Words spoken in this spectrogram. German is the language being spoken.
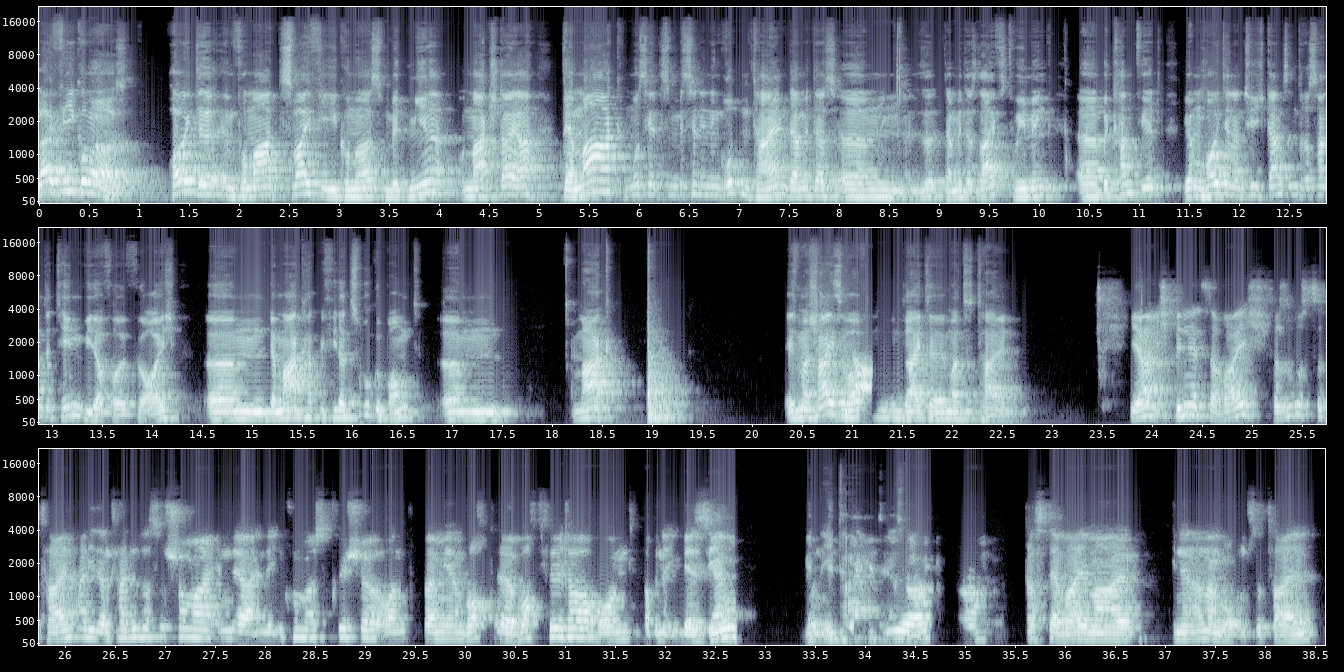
Live E-Commerce. Heute im Format 2 für E-Commerce mit mir und Marc Steyer. Der Marc muss jetzt ein bisschen in den Gruppen teilen, damit das, ähm, damit das Livestreaming äh, bekannt wird. Wir haben heute natürlich ganz interessante Themen wieder voll für euch. Ähm, der Marc hat mich wieder zugebombt. Ähm, Marc, ist mal scheiße, ja. auf der Seite immer zu teilen. Ja, ich bin jetzt dabei. Ich versuche es zu teilen. Ali, dann teile du das schon mal in der in der E-Commerce-Küche und bei mir im Wort, äh, Wortfilter und glaube in der eBay SEO. Ja, und ich probiere, äh, das derweil mal in den anderen Gruppen zu teilen,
